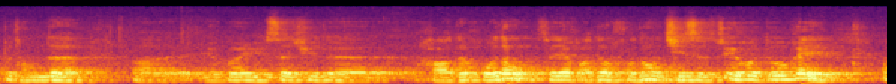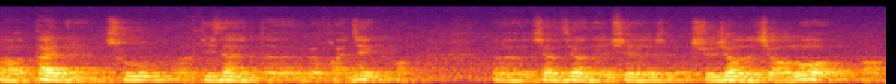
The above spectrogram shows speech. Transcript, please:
不同的呃有关于社区的。好的活动，这些好的活动其实最后都会呃带领出呃低碳的一个环境啊，呃像这样的一些学校的角落啊，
